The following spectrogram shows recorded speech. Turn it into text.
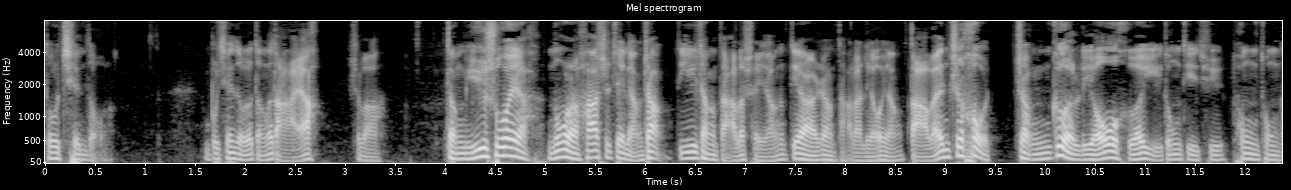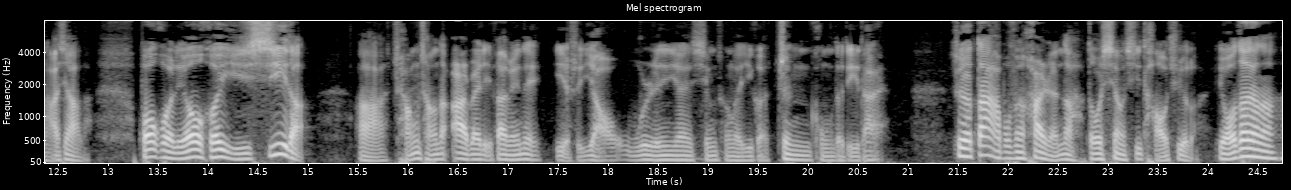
都迁走了。不迁走就等着打呀，是吧？等于说呀，努尔哈赤这两仗，第一仗打了沈阳，第二仗打了辽阳。打完之后，整个辽河以东地区通通拿下了，包括辽河以西的啊长长的二百里范围内，也是杳无人烟，形成了一个真空的地带。这大部分汉人呢，都向西逃去了。有的呢，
